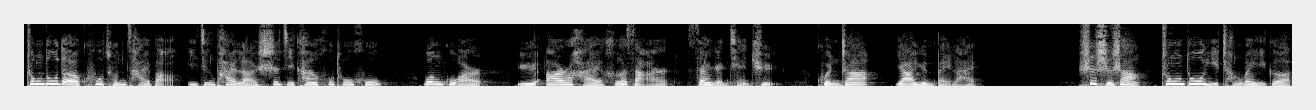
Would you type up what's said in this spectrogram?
中都的库存财宝已经派了师吉堪忽突忽、温古儿。与阿尔海和撒儿三人前去捆扎押运北来。事实上，中都已成为一个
